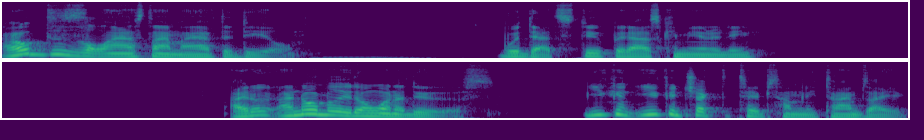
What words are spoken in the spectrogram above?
I hope this is the last time I have to deal with that stupid ass community. I don't I normally don't want to do this. You can you can check the tapes how many times I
